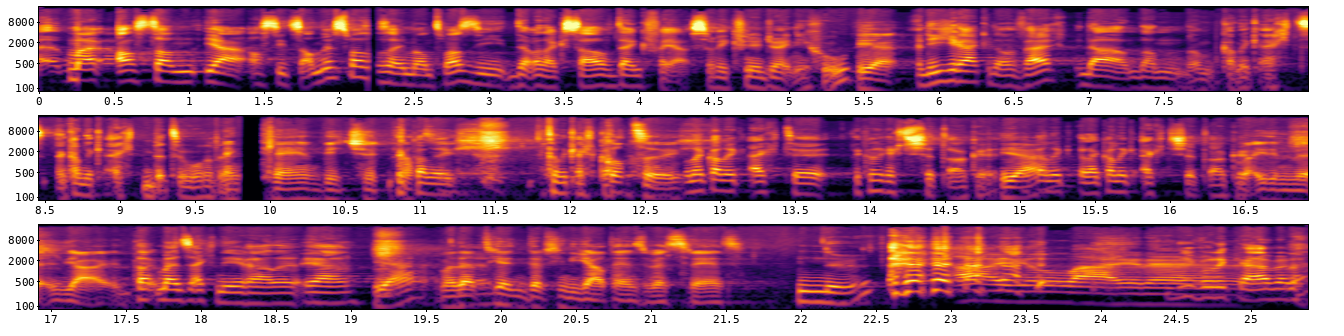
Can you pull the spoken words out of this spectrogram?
Eh, Maar als, dan, ja, als het iets anders was, als er iemand was die, dat wat ik zelf denk van ja, sorry, ik vind je direct niet goed. Ja. En die geraken dan ver, dan, dan, dan, kan, ik echt, dan kan ik echt bitter worden. Een klein beetje Dan kan kattig. ik, dan kan ik echt kattig Kattig. Dan kan ik echt, eh, dan kan ik echt shit hakken. Ja? Dan, kan ik, dan kan ik echt shit hakken. Maar dat- ja, Dan kan ik mensen echt neerhalen, ja. ja, maar dat heb je, dat heb je niet gehad tijdens de wedstrijd. Nee. Ah, je liar. Niet voor de camera.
